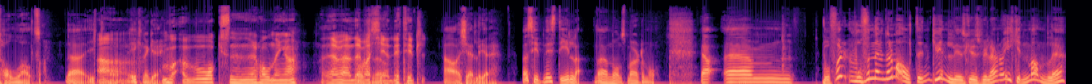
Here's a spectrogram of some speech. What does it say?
tolv, altså. Det er ikke, Ja. noe, ikke noe gøy. Vo- Voksenunderholdninga. Det var, det var kjedelig tittel. Ja, kjedelig greier. Det er Sydney Steele, da. Det er noen som har hørt om henne. Ja, um, hvorfor, hvorfor nevner de alltid den kvinnelige skuespilleren, og ikke den mannlige?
